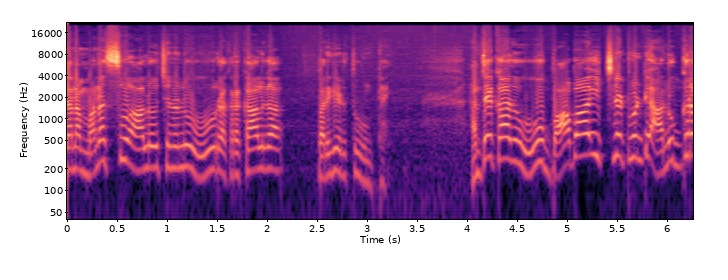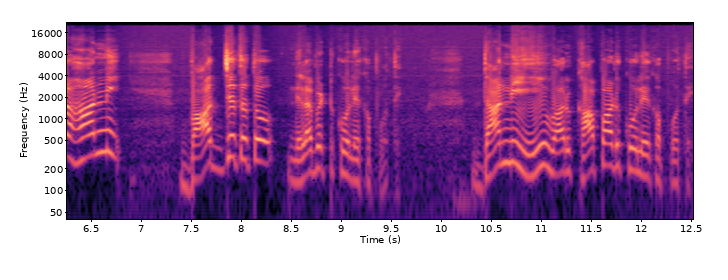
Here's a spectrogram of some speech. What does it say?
తన మనస్సు ఆలోచనలు రకరకాలుగా పరిగెడుతూ ఉంటాయి. అంతేకాదు బాబా ఇచ్చినటువంటి అనుగ్రహాన్ని బాధ్యతతో నిలబెట్టుకోలేకపోతే దాన్ని వారు కాపాడుకోలేకపోతే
